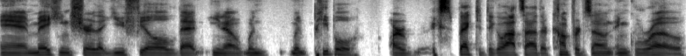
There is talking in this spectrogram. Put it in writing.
and making sure that you feel that you know when when people are expected to go outside of their comfort zone and grow,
